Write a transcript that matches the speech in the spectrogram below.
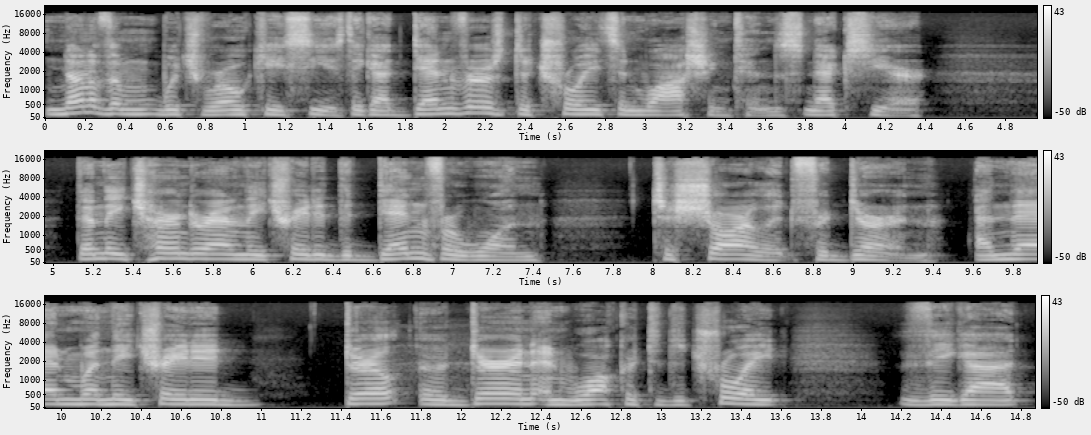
none of them which were OKC's. They got Denver's, Detroit's, and Washington's next year. Then they turned around and they traded the Denver one to Charlotte for Duren. And then when they traded Dur- Duren and Walker to Detroit, they got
